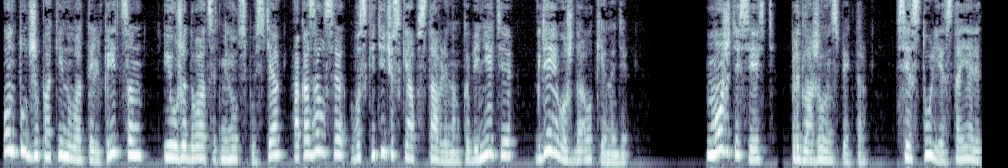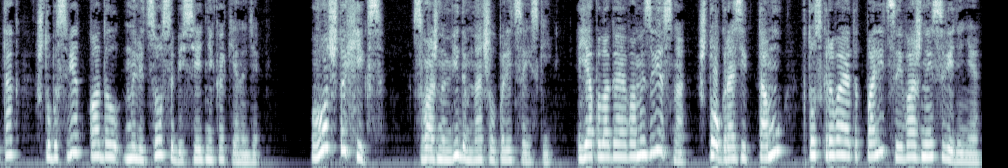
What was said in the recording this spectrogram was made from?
Он тут же покинул отель «Критсон» и уже двадцать минут спустя оказался в аскетически обставленном кабинете, где его ждал Кеннеди. «Можете сесть», — предложил инспектор. Все стулья стояли так, чтобы свет падал на лицо собеседника Кеннеди. «Вот что, Хикс», — с важным видом начал полицейский. «Я полагаю, вам известно, что грозит тому, кто скрывает от полиции важные сведения,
